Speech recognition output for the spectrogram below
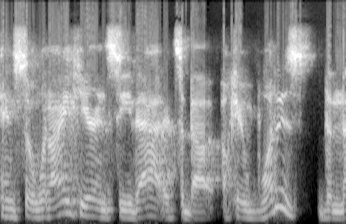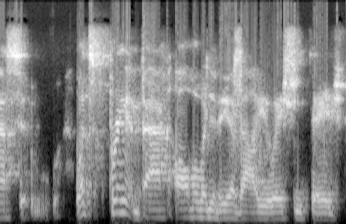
And so when I hear and see that, it's about, okay, what is the message? Let's bring it back all the way to the evaluation stage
